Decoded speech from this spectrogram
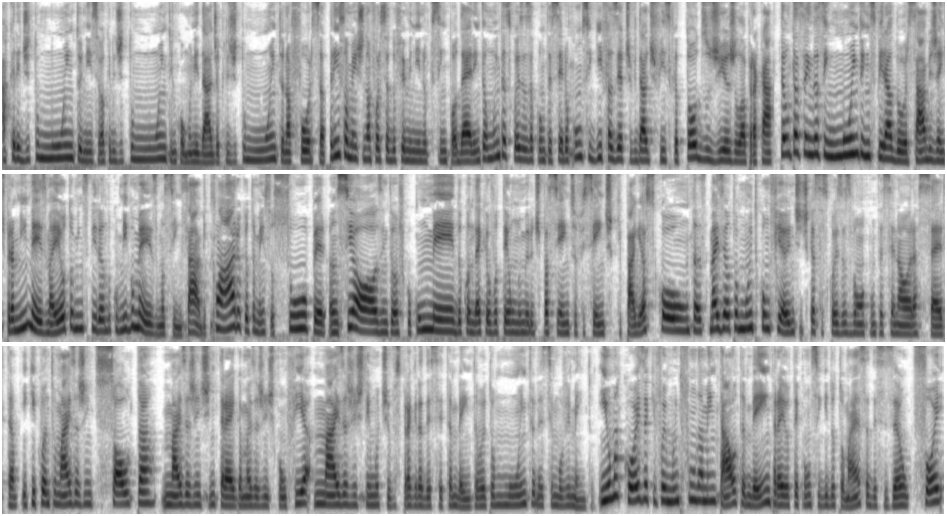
acredito muito nisso. Eu acredito muito em comunidade, acredito muito na força principalmente na força do feminino que se empodera. Então muitas coisas aconteceram, eu consegui fazer atividade física todos os dias de lá para cá. Então tá sendo assim muito inspirador, sabe, gente? Para mim mesma, eu tô me inspirando comigo mesma, assim, sabe? Claro que eu também sou super ansiosa, então eu fico com medo quando é que eu vou ter um número de pacientes suficiente que pague as contas, mas eu tô muito confiante de que essas coisas vão acontecer na hora certa e que quanto mais a gente solta, mais a gente entrega, mais a gente confia, mais a gente tem motivos para agradecer também. Então eu tô muito nesse movimento. E uma coisa que foi muito fundamental também para eu ter conseguido tomar essa decisão foi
